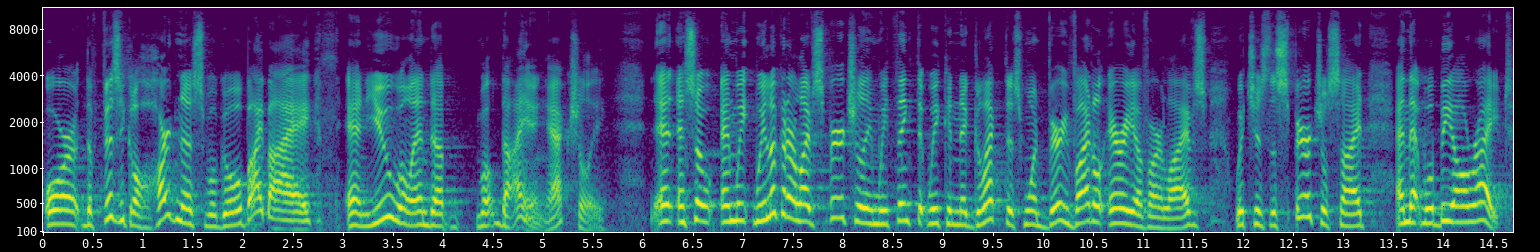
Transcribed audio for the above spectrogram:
or the physical hardness will go bye bye, and you will end up, well, dying, actually. And, and, so, and we, we look at our lives spiritually and we think that we can neglect this one very vital area of our lives, which is the spiritual side, and that we'll be all right.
